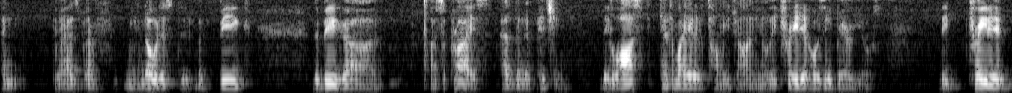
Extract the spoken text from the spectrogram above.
and you know, as, as we've noticed, the, the big, the big uh, surprise has been their pitching. They lost Kenta Maeda to Tommy John. You know, they traded Jose Berrios. They traded,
